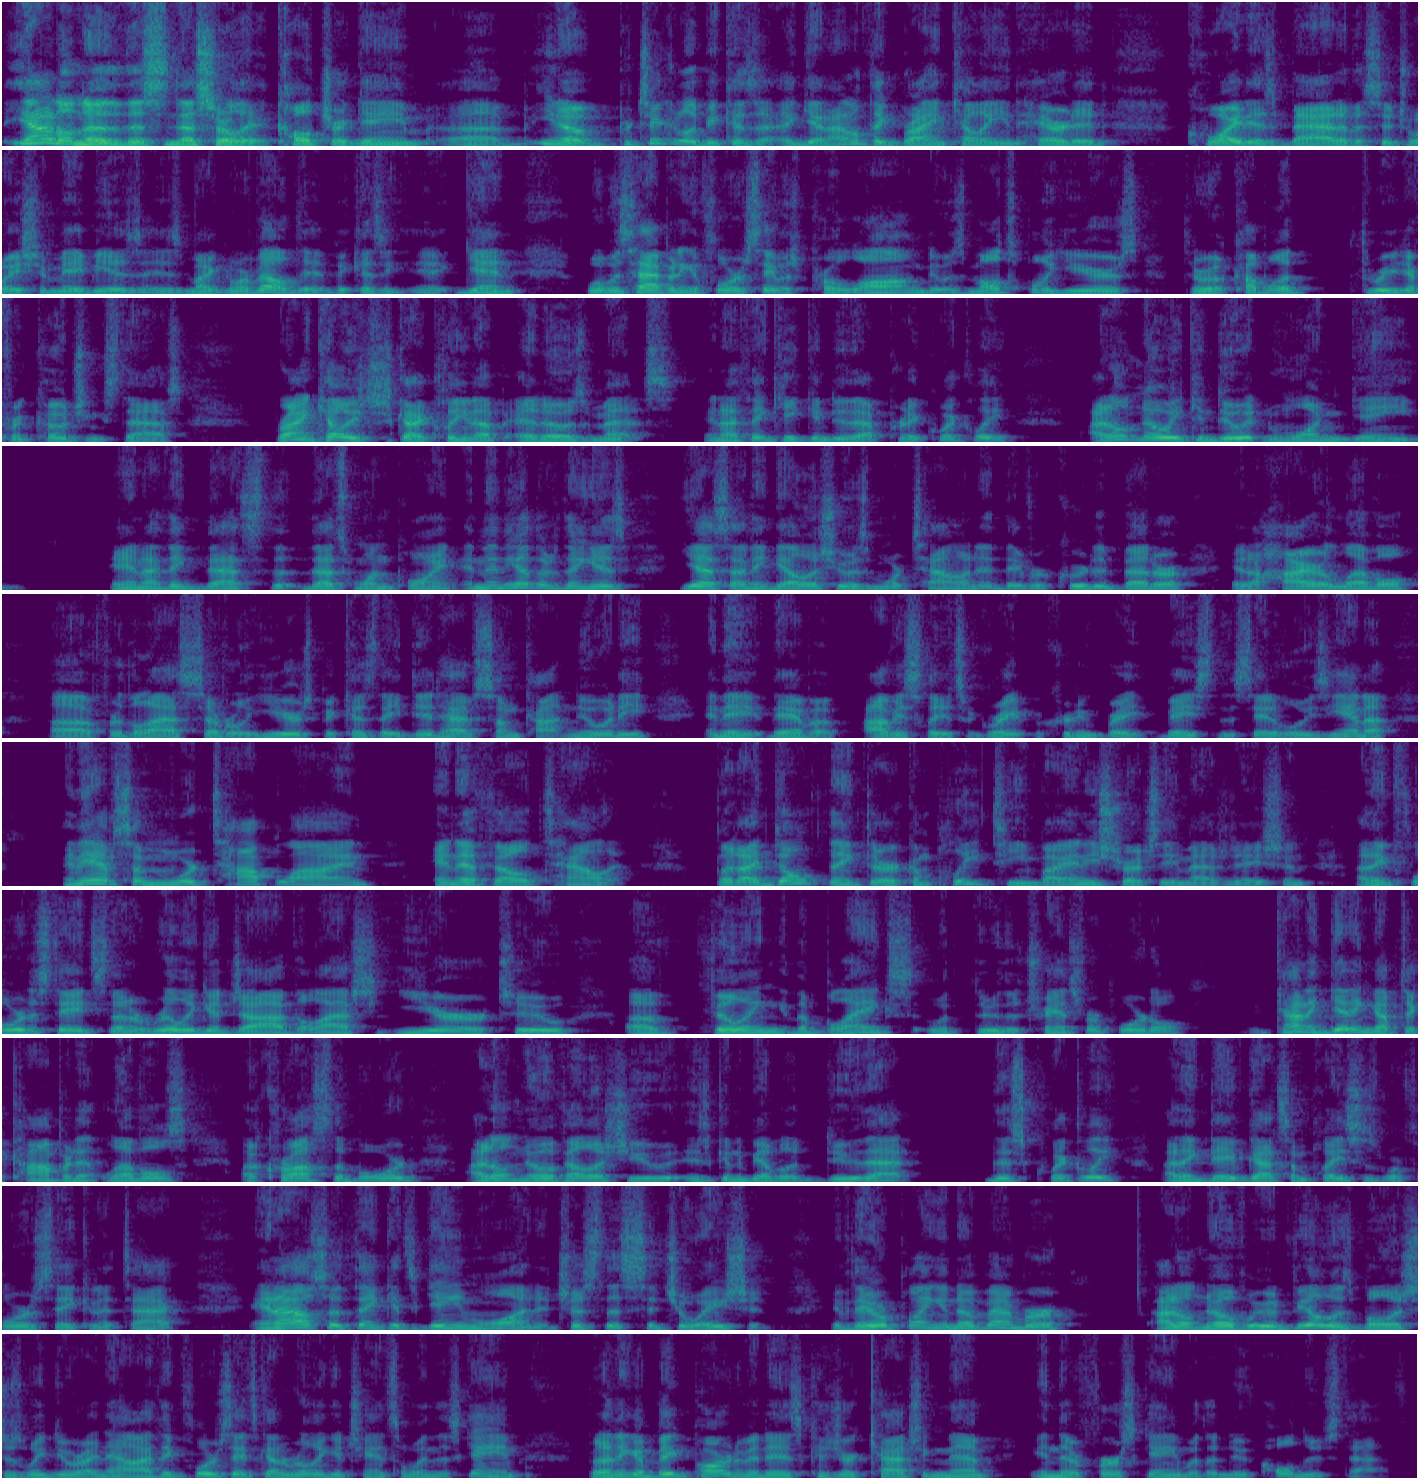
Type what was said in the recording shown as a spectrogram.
Yeah, I don't know that this is necessarily a culture game, uh, you know, particularly because, again, I don't think Brian Kelly inherited – quite as bad of a situation maybe as, as Mike Norvell did because again what was happening at Florida State was prolonged. It was multiple years through a couple of three different coaching staffs. Brian Kelly's just got to clean up Ed O's mess and I think he can do that pretty quickly. I don't know he can do it in one game and I think that's the, that's one point. and then the other thing is yes I think LSU is more talented. They've recruited better at a higher level uh, for the last several years because they did have some continuity and they they have a obviously it's a great recruiting base in the state of Louisiana and they have some more top line NFL talent. But I don't think they're a complete team by any stretch of the imagination. I think Florida State's done a really good job the last year or two of filling the blanks with through the transfer portal, kind of getting up to competent levels across the board. I don't know if LSU is going to be able to do that this quickly. I think they've got some places where Florida State can attack. And I also think it's game one. It's just the situation. If they were playing in November, I don't know if we would feel as bullish as we do right now. I think Florida State's got a really good chance to win this game, but I think a big part of it is because you're catching them in their first game with a new whole new staff.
